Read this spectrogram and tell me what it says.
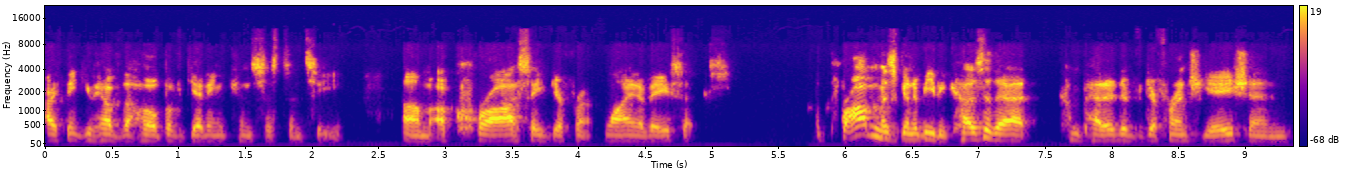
I think you have the hope of getting consistency um, across a different line of ASICs. The problem is going to be because of that competitive differentiation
